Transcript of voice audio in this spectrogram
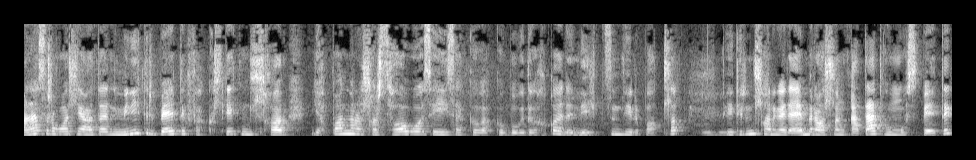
манай сургуулийн одоо миний тэр байдаг факультет нь болохоор японоор болохоор суугу сейсаку гаку бүгдэг аахгүй одоо нэгдсэн тэр бодлого. Тэгээ тэр нь болохоор ингээд амар олон гадаад хүмүүс байдаг.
